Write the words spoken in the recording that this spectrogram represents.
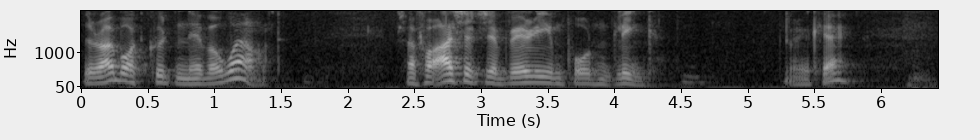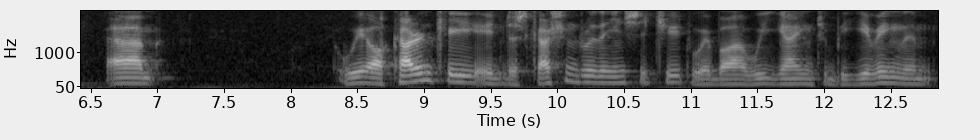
the robot could never weld. So for us, it's a very important link. Okay? Um, we are currently in discussions with the Institute whereby we're going to be giving them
